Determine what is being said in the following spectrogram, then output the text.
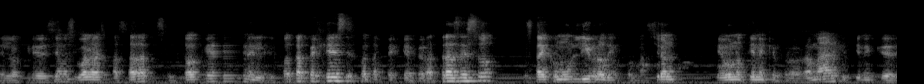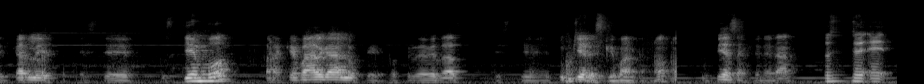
lo que decíamos igual la vez pasada, pues el token, el, el JPG es el JPG, pero atrás de eso, pues hay como un libro de información que uno tiene que programar, que tiene que dedicarle este, pues, tiempo para que valga lo que, de verdad este, tú quieres que valga, ¿no? Tu pieza en general. Entonces, eh,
